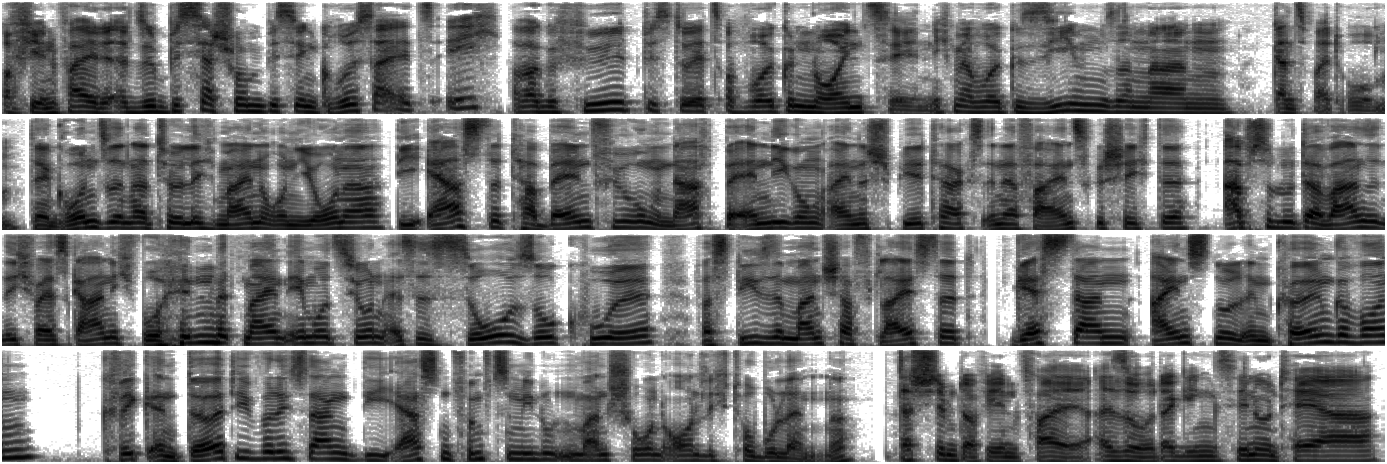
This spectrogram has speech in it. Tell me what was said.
Auf jeden Fall. Also du bist ja schon ein bisschen größer als ich, aber gefühlt bist du jetzt auf Wolke 19. Nicht mehr Wolke 7, sondern ganz weit oben. Der Grund sind natürlich meine Unioner. Die erste Tabellenführung nach Beendigung eines Spieltags in der Vereinsgeschichte. Absoluter Wahnsinn. Ich weiß gar nicht, wohin mit meinen Emotionen. Es ist so, so cool, was diese Mannschaft leistet. Gestern 1-0 in Köln gewonnen quick and dirty, würde ich sagen. Die ersten 15 Minuten waren schon ordentlich turbulent, ne? Das stimmt auf jeden Fall. Also da ging es hin und her,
